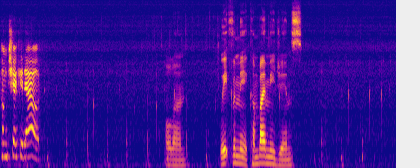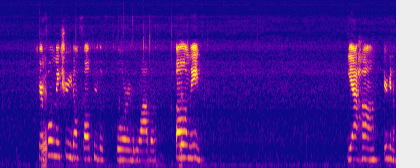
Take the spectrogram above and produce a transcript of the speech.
Come check it out. Hold on. Wait for me. Come by me, James. Careful, make sure you don't fall through the floor into the lava. Follow me. Yeah, huh? You're gonna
